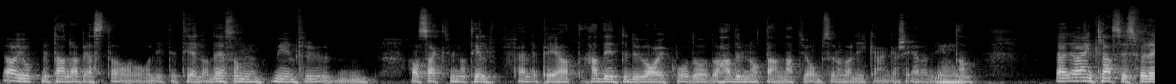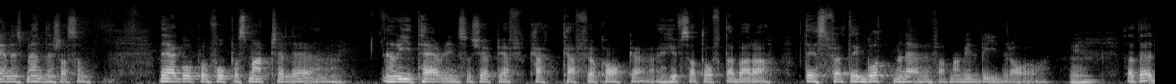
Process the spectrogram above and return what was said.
jag har gjort mitt allra bästa och, och lite till. Och det är som min fru har sagt vid något tillfälle P att hade inte du AIK då, då hade du något annat jobb så du var lika engagerad i. Mm. Utan jag, jag är en klassisk föreningsmänniska som när jag går på en fotbollsmatch eller en ridtävling så köper jag ka kaffe och kaka hyfsat ofta bara. Dels för att det är gott men även för att man vill bidra. Mm. Så att det,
